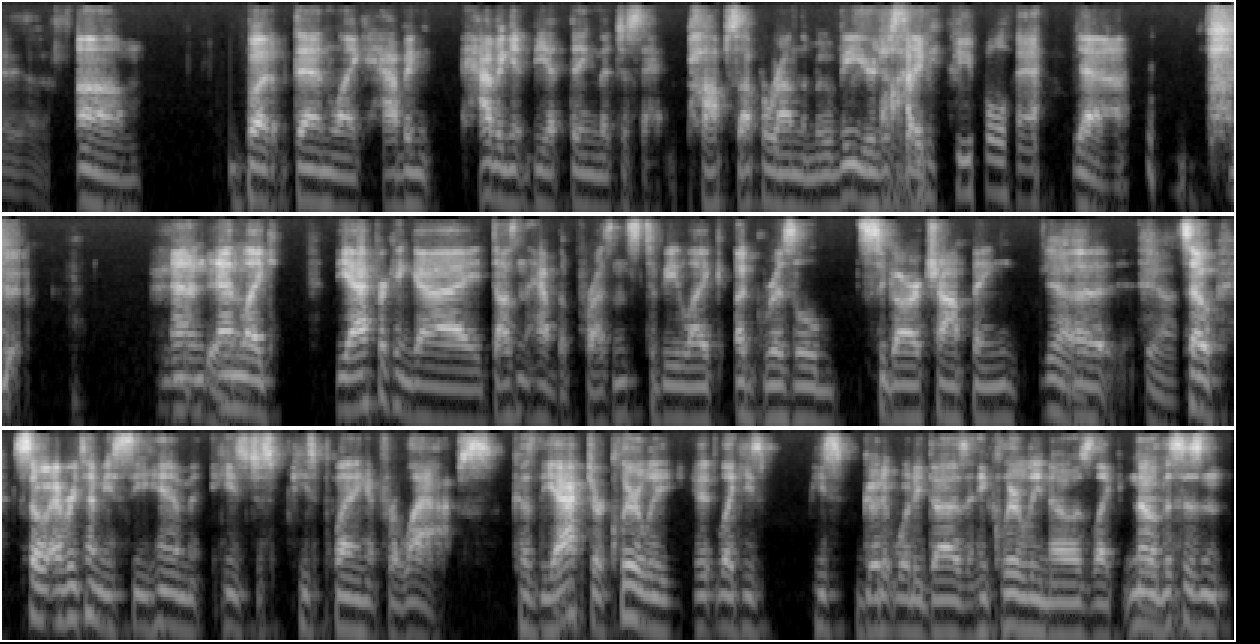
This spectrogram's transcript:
Yeah. um but then like having having it be a thing that just pops up around the movie you're just Five like people have. yeah. and Yeah. and like the African guy doesn't have the presence to be like a grizzled cigar chomping. Yeah. Uh, yeah. so so every time you see him, he's just he's playing it for laughs because the actor clearly it, like he's he's good at what he does and he clearly knows like no Yeah. this isn't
